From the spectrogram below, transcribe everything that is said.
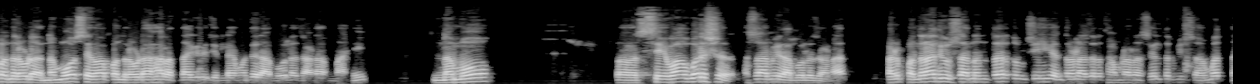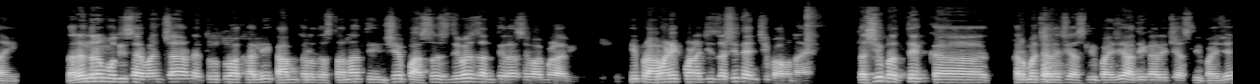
पंधरवडा नमो सेवा पंधरवडा हा रत्नागिरी जिल्ह्यामध्ये राबवला जाणार नाही. नमो सेवा वर्ष असं आम्ही राबवलं जाणार. कारण पंधरा दिवसानंतर तुमची ही यंत्रणा जर थांबणार असेल तर मी सहमत नाही. नरेंद्र मोदी साहेबांच्या नेतृत्वाखाली काम करत असताना तीनशे पासष्ट दिवस जनतेला सेवा मिळावी. ही प्रामाणिकपणाची जशी त्यांची भावना आहे तशी प्रत्येक कर्मचाऱ्याची असली पाहिजे अधिकाऱ्याची असली पाहिजे.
